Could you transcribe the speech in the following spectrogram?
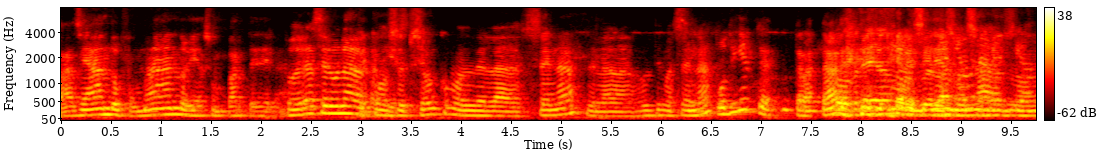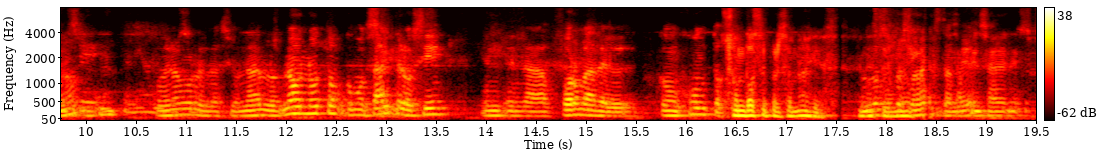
paseando, fumando, ya son parte de la... Podría ser una concepción como el de la cena, de la última cena. Podría tra- tratar Podríamos de relacionarlo, ¿no? sí, Podríamos relacionarlo. No, no como tal, Sí. pero sí en, en la forma del conjunto. Son 12 personajes. En Son dos este momento. personajes también. pensar en eso.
